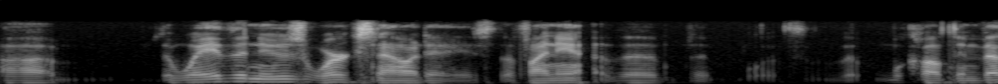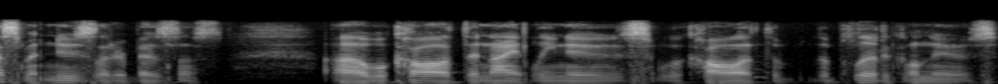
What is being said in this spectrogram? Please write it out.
uh, the way the news works nowadays, the finan- the, the, we'll call it the investment newsletter business, uh, we'll call it the nightly news, we'll call it the, the political news,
